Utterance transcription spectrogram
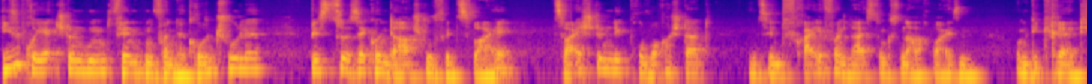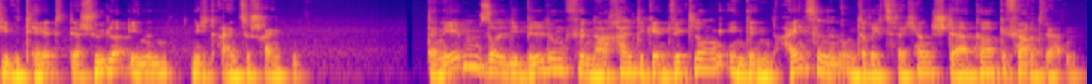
Diese Projektstunden finden von der Grundschule bis zur Sekundarstufe 2 zweistündig pro Woche statt und sind frei von Leistungsnachweisen, um die Kreativität der SchülerInnen nicht einzuschränken. Daneben soll die Bildung für nachhaltige Entwicklung in den einzelnen Unterrichtsfächern stärker gefördert werden.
